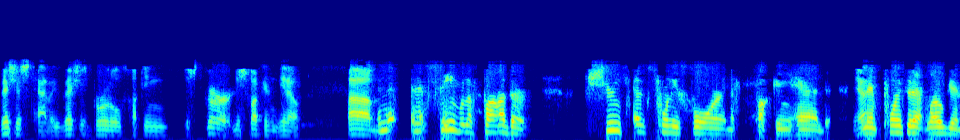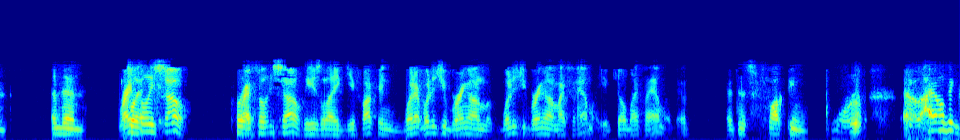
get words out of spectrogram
vicious stabbing, vicious, brutal, fucking, just, just fucking, you know. Um, And that, and that scene where the father shoots X24 in the fucking head yeah, and then points it at Logan and then rightfully so. Rightfully so. He's like, you fucking, what, what did you bring on? What did you bring on my family? You killed my family, dude. It's just fucking. I don't think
